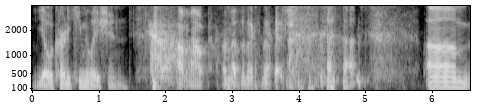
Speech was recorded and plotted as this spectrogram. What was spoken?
Yellow card accumulation. I'm out. I'm at the next match. um,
